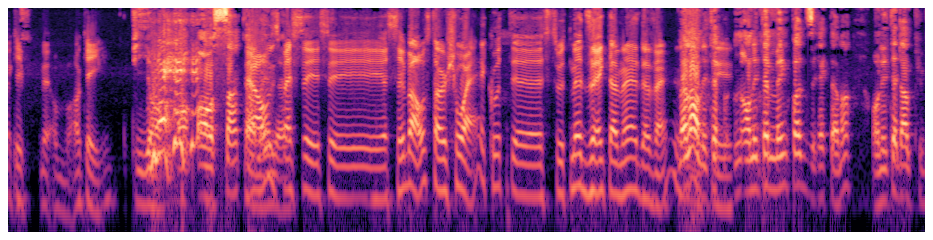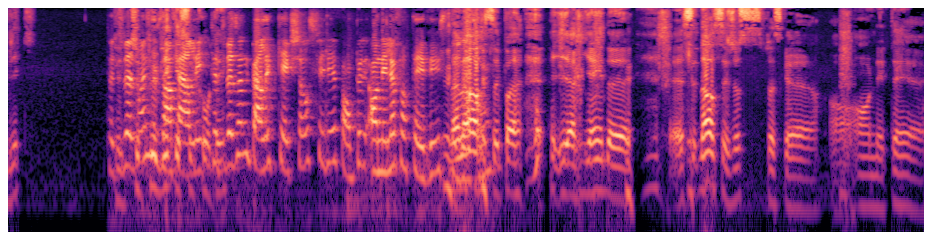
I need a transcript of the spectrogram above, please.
OK. OK. Puis on, on, sent quand même... Euh, c'est, bon, c'est un choix. Écoute, si tu veux te mettre directement devant... Non, non, on était, on était même pas directement. On était dans le public. T'as-tu besoin de nous en parler? T'as-tu besoin de nous parler de quelque chose, Philippe? On peut, on est là pour t'aider. non, non, c'est pas, il y a rien de, euh, non, c'est juste parce que on, on était,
